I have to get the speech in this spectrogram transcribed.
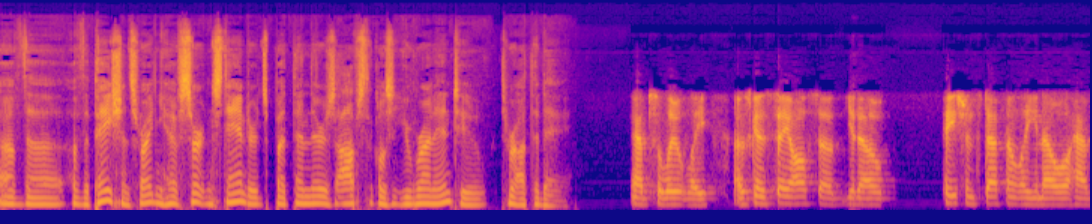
of the of the patients, right? And you have certain standards, but then there's obstacles that you run into throughout the day. Absolutely. I was going to say also, you know, patients definitely, you know, will have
